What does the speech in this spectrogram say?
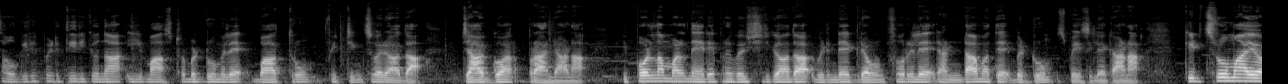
സൗകര്യപ്പെടുത്തിയിരിക്കുന്ന ഈ മാസ്റ്റർ ബെഡ്റൂമിലെ ബാത്റൂം ഫിറ്റിംഗ്സ് വരുന്നത് ജാഗ്വാർ ബ്രാൻഡാണ്. ഇപ്പോൾ നമ്മൾ നേരെ പ്രവേശിച്ചിരിക്കുന്നത് വീടിന്റെ ഗ്രൗണ്ട് ഫ്ലോറിലെ രണ്ടാമത്തെ ബെഡ്റൂം സ്പേസിലേക്കാണ്. കിഡ്സ് റൂമായോ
